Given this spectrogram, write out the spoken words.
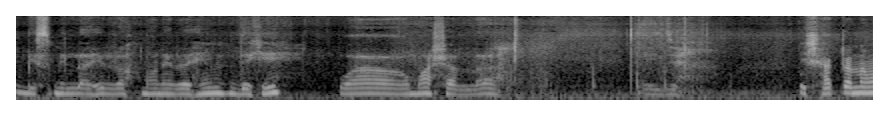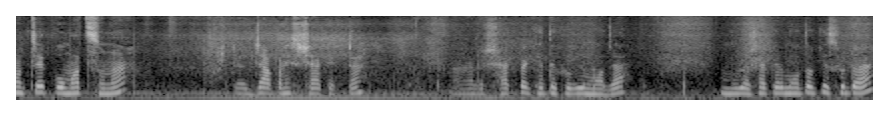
বিসমিল্লাহির রহমানের রহিম দেখি। ওয়াও মাশাল্লাহ এই যে, এই শাকটার নাম হচ্ছে কোমাতসুনা। এটা জাপানিজ শাক একটা। আর শাকটা খেতে খুবই মজা। মূলা শাকের মতো কিছুটা,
